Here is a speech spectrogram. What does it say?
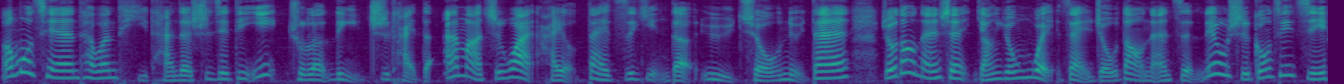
而目前台湾体坛的世界第一，除了李志凯的鞍马之外，还有戴资颖的羽球女单。柔道男神杨永伟在柔道男子六十公斤级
